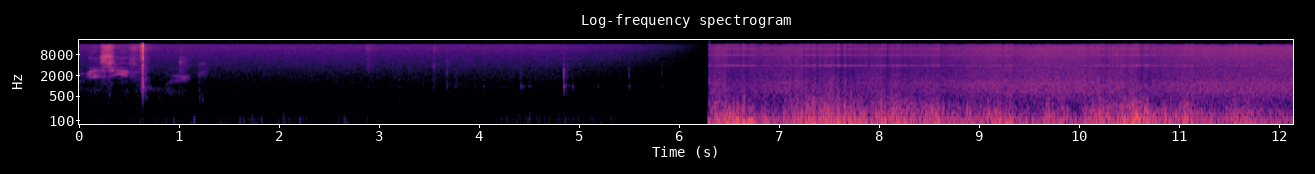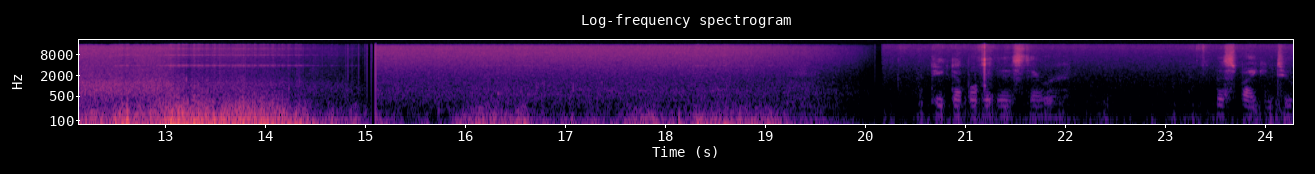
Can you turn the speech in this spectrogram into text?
We're gonna see if it will work. I peeked up over this. There were the spike and two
